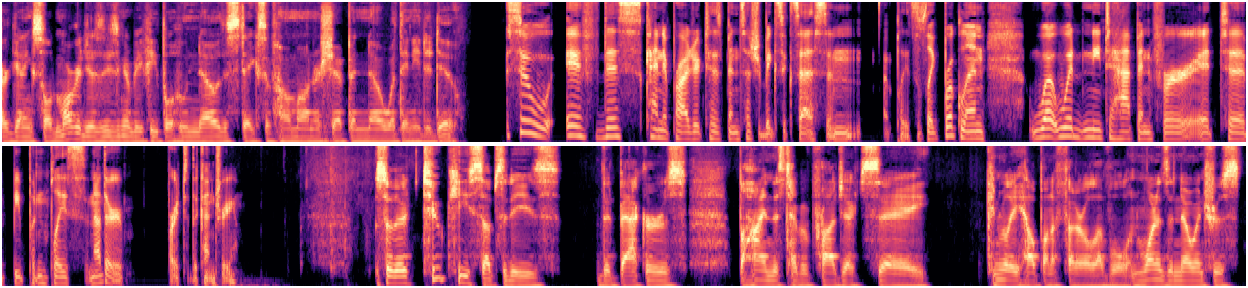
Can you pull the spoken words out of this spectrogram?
are getting sold mortgages. These are going to be people who know the stakes of home ownership and know what they need to do. So, if this kind of project has been such a big success in places like Brooklyn, what would need to happen for it to be put in place in other parts of the country? So there are two key subsidies that backers behind this type of project say can really help on a federal level. And one is a no interest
